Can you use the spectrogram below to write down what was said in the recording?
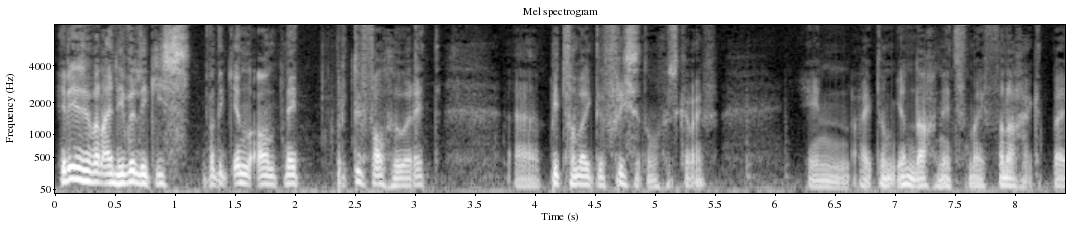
Hierdie is een van die nuwe liedjies wat ek een aand net per toeval gehoor het. Uh Piet van Wyk de Vries het hom geskryf en hy het hom eendag net vir my vinnig ek het by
